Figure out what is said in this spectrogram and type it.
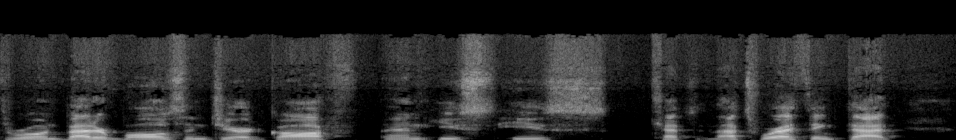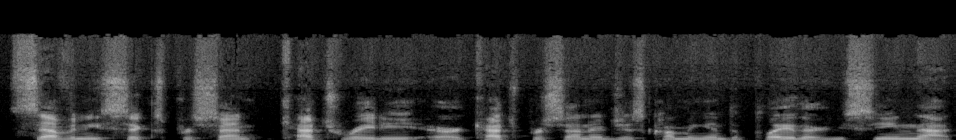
throwing better balls than Jared Goff, and he's he's catch. That's where I think that 76% catch rate or catch percentage is coming into play there. You've seen that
